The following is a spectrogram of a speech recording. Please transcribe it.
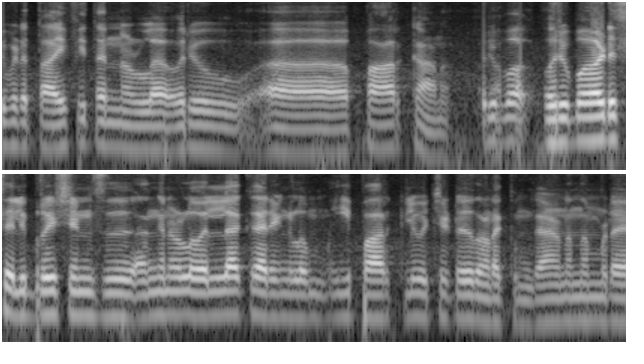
ഇവിടെ തായ്ഫിൽ തന്നെയുള്ള ഒരു പാർക്കാണ്. ഒരുപാട് ഒരുപാട് സെലിബ്രേഷൻസ് അങ്ങനെയുള്ള എല്ലാ കാര്യങ്ങളും ഈ പാർക്കിൽ വെച്ചിട്ട് നടക്കും. കാരണം നമ്മുടെ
